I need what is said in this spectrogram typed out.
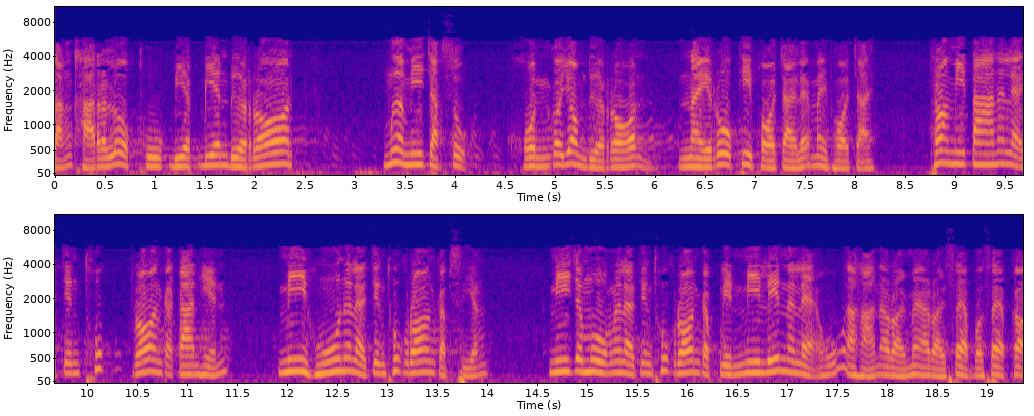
สังขารโลกถูกเบียดเบียนเดือดร้อน เมื่อมีจักสุคนก็ย่อมเดือดร้อนในรูปที่พอใจและไม่พอใจ เพราะมีตานั่นแหละจึงทุกข์ร้อนกับการเห็น มีหูนั่นแหละ จึงทุกข์ร้อนกับเสียง มีจมูกนั่นแหละ จึงทุกข์ร้อนกับกลิ่น มีลิ้นนั่นแหละโอ้อาหารอร่อยไม่อร่อยแซ่บบ่แซ่บก็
